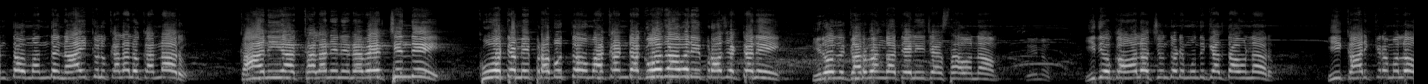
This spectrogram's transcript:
ఎంతో మంది నాయకులు కళలు కన్నారు. కానీ ఆ కళని నెరవేర్చింది కూటమి ప్రభుత్వం అఖండ గోదావరి ప్రాజెక్ట్ అని ఈరోజు గర్వంగా తెలియజేస్తా ఉన్నాం. ఇది ఒక ఆలోచనతో ముందుకెళ్తా ఉన్నారు. ఈ కార్యక్రమంలో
